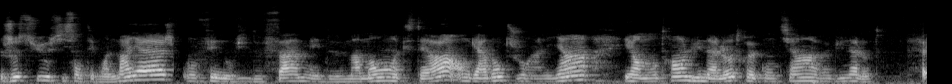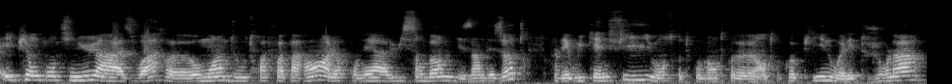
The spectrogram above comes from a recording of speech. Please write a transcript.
Je suis aussi son témoin de mariage. On fait nos vies de femme et de maman, etc. en gardant toujours un lien et en montrant l'une à l'autre qu'on tient euh, l'une à l'autre. Et puis on continue à se voir euh, au moins deux ou trois fois par an alors qu'on est à 800 bornes des uns des autres. Des week-end filles où on se retrouve entre, copines où elle est toujours là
